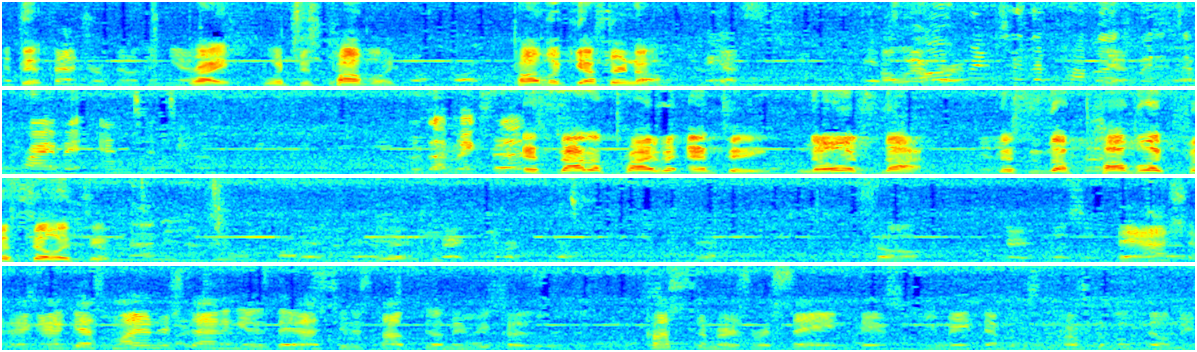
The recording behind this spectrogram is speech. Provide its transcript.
it's The- a federal building. Yeah. Right, which is public. Public, yes or no? Yes. It's However- open to the public, Yes. but it's a private entity. Does, that that make make sense? sense? It's not a private entity. No, it's not. This is a public facility. So they asked. I I guess my understanding is they asked you to stop filming because customers were saying they, you made them uncomfortable filming.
